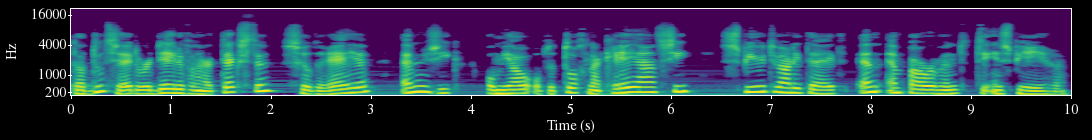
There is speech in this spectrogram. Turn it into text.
Dat doet zij door delen van haar teksten, schilderijen en muziek om jou op de tocht naar creatie, spiritualiteit en empowerment te inspireren.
